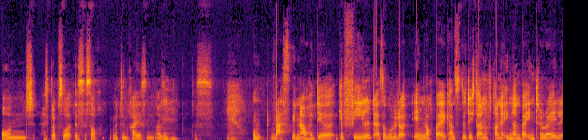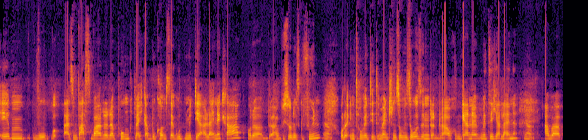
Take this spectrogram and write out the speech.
Und ich glaube, so ist es auch mit dem Reisen. Also mhm. das, ja. Und was genau hat dir gefehlt? Also wo du da eben noch bei, kannst du dich da noch dran erinnern, bei Interrail eben? Wo, also was war da der Punkt? Weil ich glaube, du kommst sehr gut mit dir alleine klar, oder da habe ich so das Gefühl. Ja. Oder introvertierte Menschen sowieso sind auch gerne mit sich alleine. Ja. Aber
